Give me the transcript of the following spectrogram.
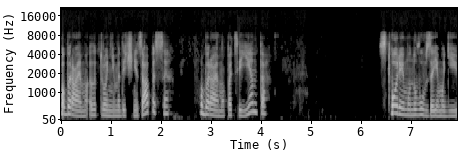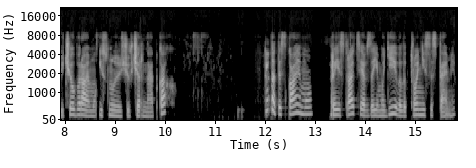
Обираємо електронні медичні записи, обираємо пацієнта, створюємо нову взаємодію чи обираємо існуючу в чернетках і натискаємо Реєстрація взаємодії в електронній системі.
